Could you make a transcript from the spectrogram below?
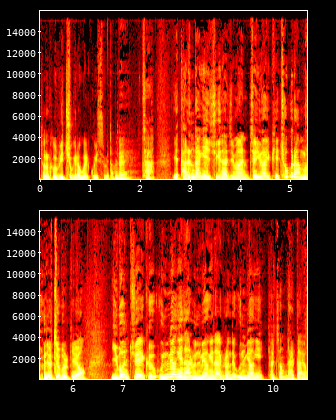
저는 그걸 위축이라고 읽고 있습니다. 네. 자, 이게 다른 당의 이슈긴 하지만 JYP의 촉을 한번 여쭤볼게요. 이번 주에 그 운명의 날, 운명의 날 그런데 운명이 결정 날까요?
